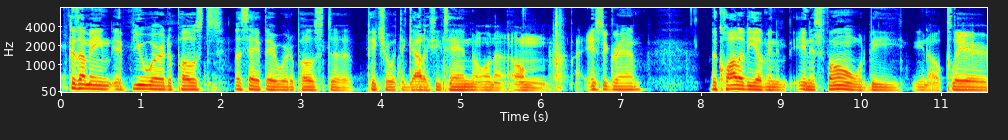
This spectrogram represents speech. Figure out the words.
Because I mean, if you were to post, let's say if they were to post a picture with the Galaxy 10 on a, on Instagram, the quality of it in his phone would be you know clear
